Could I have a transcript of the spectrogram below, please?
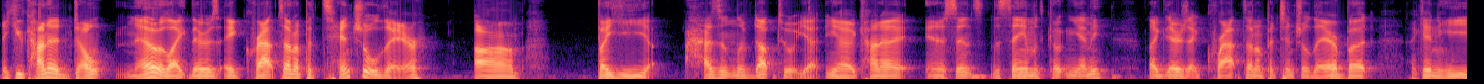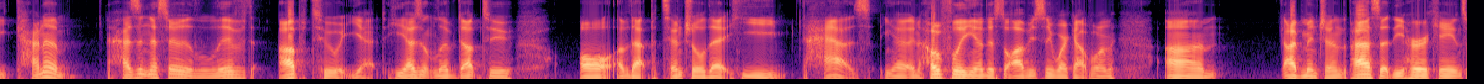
like you kind of don't know. Like there's a crap ton of potential there, um, but he hasn't lived up to it yet. You know, kind of in a sense the same with Kotkaniemi. Like there's a crap ton of potential there, but again, he kind of hasn't necessarily lived up to it yet. He hasn't lived up to all of that potential that he has. You know, and hopefully, you know, this will obviously work out for him. Um, I've mentioned in the past that the Hurricanes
